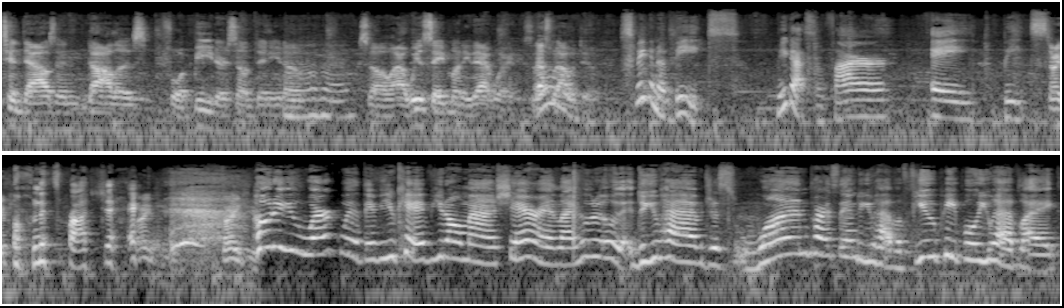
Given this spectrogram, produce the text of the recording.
ten thousand dollars for a beat or something, you know. Mhm. So I will save money that way. So that's what I would do. Speaking of beats, you got some fire A beats on this project. Thank you. Thank you. Who do you work with if you can if you don't mind sharing? Like who do, do you have just one person? Do you have a few people? You have like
